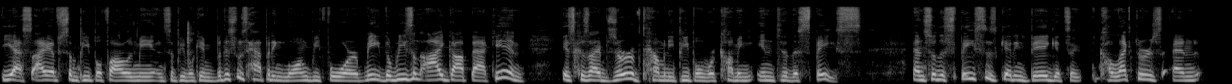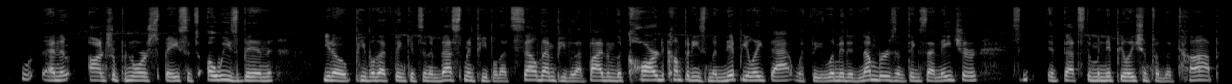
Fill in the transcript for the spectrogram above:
yes, I have some people following me and some people came, but this was happening long before me. The reason I got back in is because I observed how many people were coming into the space, and so the space is getting big. It's a collectors and and entrepreneur space. It's always been, you know, people that think it's an investment, people that sell them, people that buy them. The card companies manipulate that with the limited numbers and things of that nature. It, that's the manipulation from the top,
